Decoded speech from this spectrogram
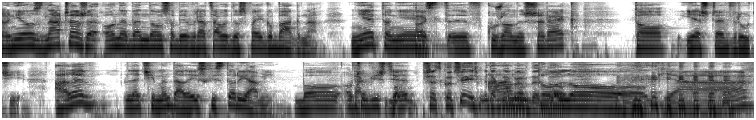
to nie oznacza, że one będą sobie wracały do swojego bagna. Nie, to nie Tak. jest y, wkurzony Shrek, to jeszcze wróci. Ale lecimy dalej z historiami, bo oczywiście... Bo przeskoczyliśmy tak naprawdę do... Antologia...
